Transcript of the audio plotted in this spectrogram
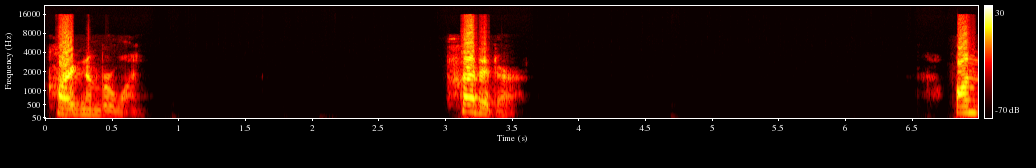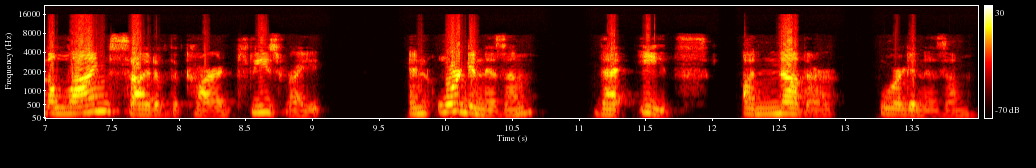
Card number one. Predator. On the lined side of the card, please write an organism that eats another organism.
